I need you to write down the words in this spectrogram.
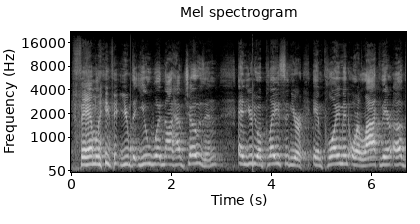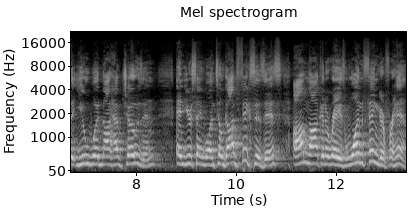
family that you, that you would not have chosen? And you're to a place in your employment or lack thereof that you would not have chosen? And you're saying, well, until God fixes this, I'm not going to raise one finger for him.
